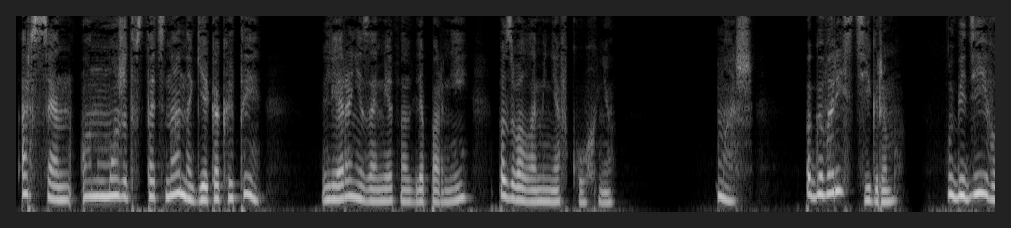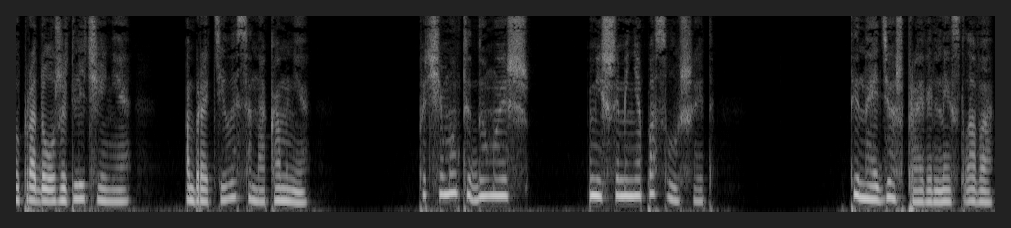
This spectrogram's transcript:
«Арсен, он может встать на ноги, как и ты». Лера незаметно для парней позвала меня в кухню. «Маш, поговори с тигром. Убеди его продолжить лечение», — обратилась она ко мне. «Почему ты думаешь, Миша меня послушает?» Ты найдешь правильные слова,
